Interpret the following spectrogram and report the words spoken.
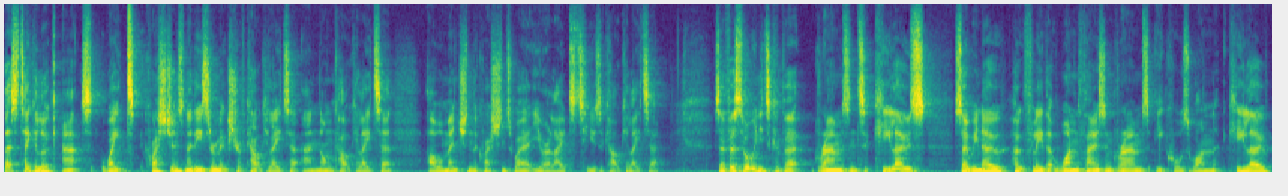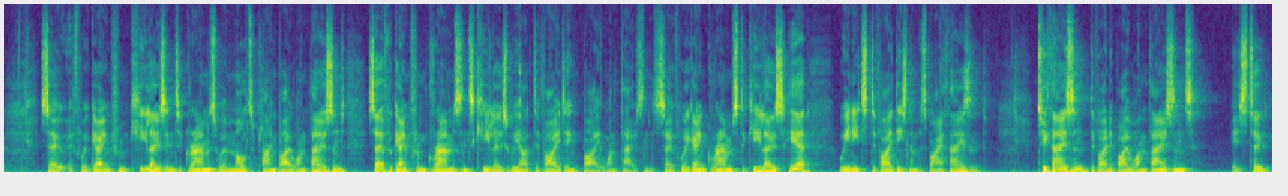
Let's take a look at weight questions. Now these are a mixture of calculator and non-calculator. I will mention the questions where you're allowed to use a calculator. So first of all we need to convert grams into kilos. So we know hopefully that 1000 grams equals 1 kilo. So if we're going from kilos into grams we're multiplying by 1000. So if we're going from grams into kilos we are dividing by 1000. So if we're going grams to kilos here we need to divide these numbers by 1,000. 2,000 divided by 1,000 is 2.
